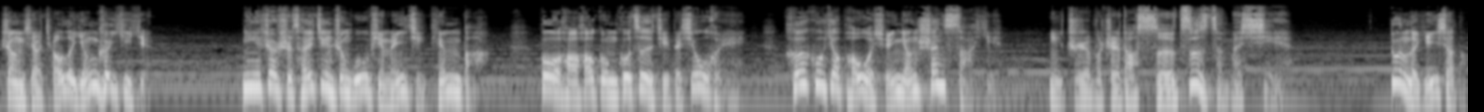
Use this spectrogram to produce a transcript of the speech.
上下瞧了杨开一眼：“你这是才晋升五品没几天吧？不好好巩固自己的修为，何故要跑我玄阳山撒野？你知不知道‘死’字怎么写？”顿了一下道。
